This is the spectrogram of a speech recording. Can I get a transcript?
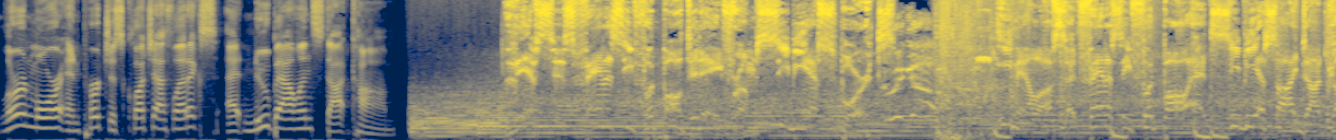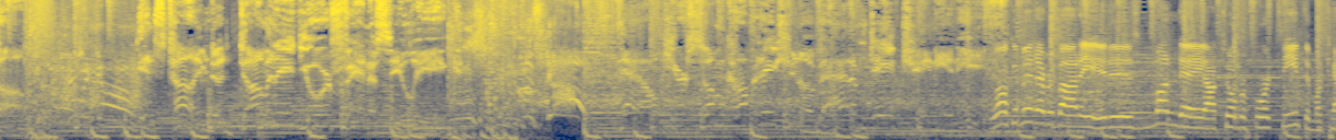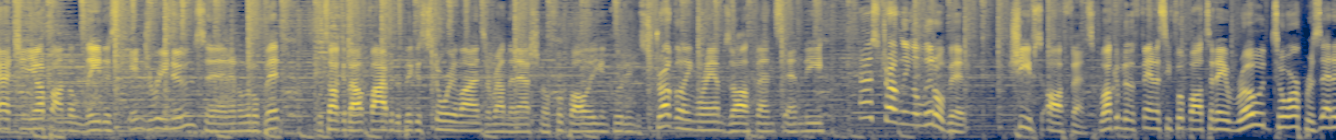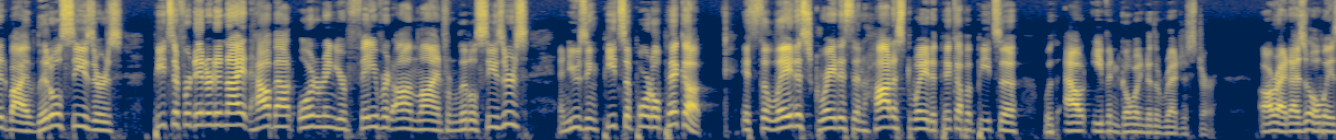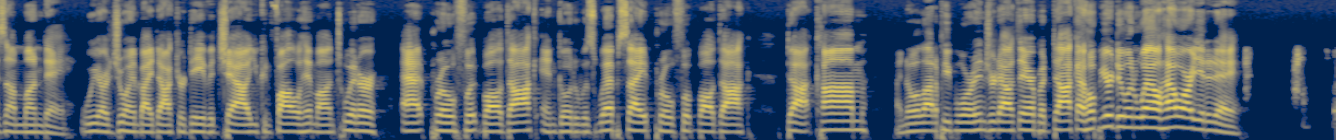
Learn more and purchase Clutch Athletics at newbalance.com. This is Fantasy Football Today from CBS Sports. Here we go. Email us at fantasyfootball at cbsi.com. Here we go. It's time to dominate your fantasy league. Let's go. Now, here's some combination of Adam, Welcome in, everybody. It is Monday, October 14th, and we're catching you up on the latest injury news. And in a little bit, we'll talk about five of the biggest storylines around the National Football League, including the struggling Rams offense and the eh, struggling a little bit Chiefs offense. Welcome to the Fantasy Football Today Road Tour presented by Little Caesars. Pizza for dinner tonight? How about ordering your favorite online from Little Caesars and using Pizza Portal Pickup? It's the latest, greatest, and hottest way to pick up a pizza without even going to the register. All right, as always on Monday, we are joined by Dr. David Chao. You can follow him on Twitter at ProFootballDoc and go to his website, ProFootballDoc.com. I know a lot of people are injured out there, but Doc, I hope you're doing well. How are you today?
